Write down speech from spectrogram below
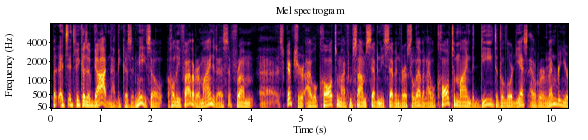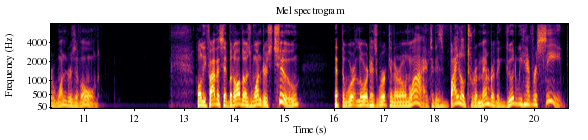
but it's it's because of God, not because of me. So Holy Father reminded us from uh, Scripture, I will call to mind from Psalm 77, verse 11, I will call to mind the deeds of the Lord. Yes, I will remember your wonders of old. Holy Father said, but all those wonders too that the Lord has worked in our own lives. It is vital to remember the good we have received.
